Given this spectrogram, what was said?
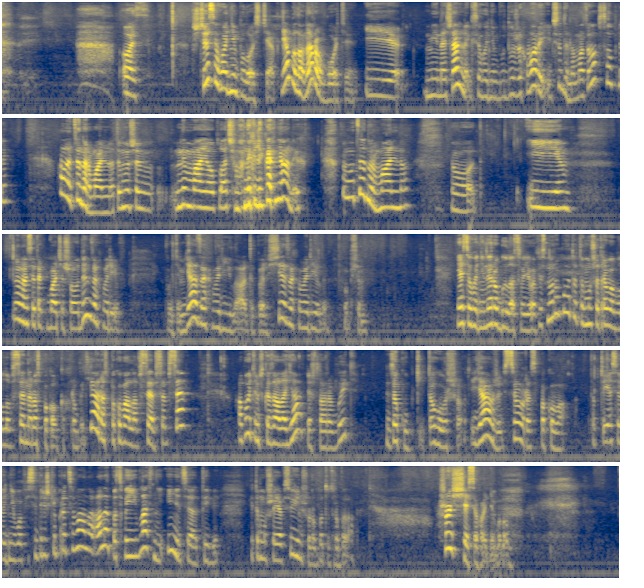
Ось. Що сьогодні було ще? Я була на роботі, і мій начальник сьогодні був дуже хворий і всюди намазував соплі. Але це нормально, тому що немає оплачуваних лікарняних. Тому це нормально. От. І у нас я так бачу, що один захворів, потім я захворіла, а тепер ще захворіли. В общем, я сьогодні не робила свою офісну роботу, тому що треба було все на розпаковках робити. Я розпакувала все-все-все. А потім сказала, я пішла робити закупки, того що я вже все розпакувала. Тобто я сьогодні в офісі трішки працювала, але по своїй власній ініціативі. І тому що я всю іншу роботу зробила. Що ще сьогодні було?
